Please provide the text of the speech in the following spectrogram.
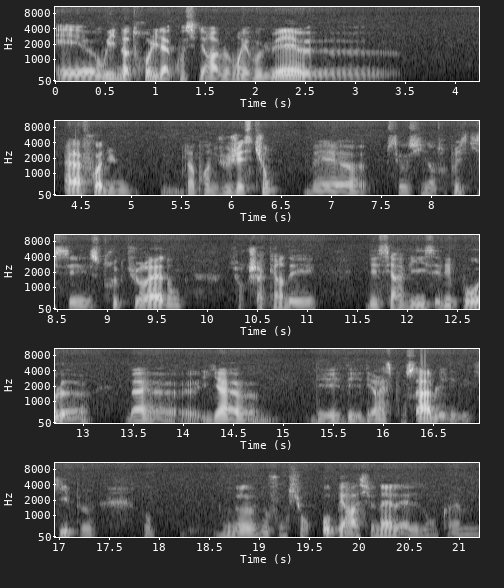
Et euh, oui, notre rôle, il a considérablement évolué, euh, à la fois d'un point de vue gestion, mais euh, c'est aussi une entreprise qui s'est structurée, donc sur chacun des, des services et des pôles, bah, il y a des, des, des, responsables et des équipes. Donc, nous, nos, nos, fonctions opérationnelles, elles ont quand même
